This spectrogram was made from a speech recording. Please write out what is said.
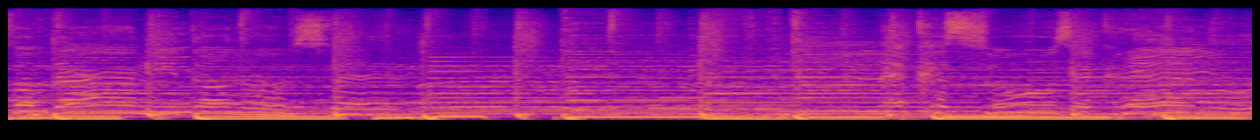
što dani donose. Neka suze krenu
